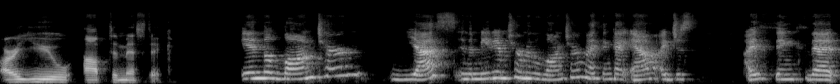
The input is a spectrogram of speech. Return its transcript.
Are you optimistic? In the long term, yes. In the medium term and the long term, I think I am. I just I think that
